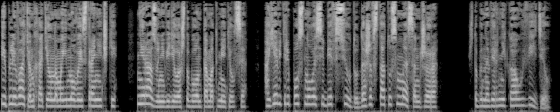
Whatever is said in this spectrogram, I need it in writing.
И плевать он хотел на мои новые странички. Ни разу не видела, чтобы он там отметился. А я ведь репостнула себе всюду, даже в статус мессенджера — чтобы наверняка увидел.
